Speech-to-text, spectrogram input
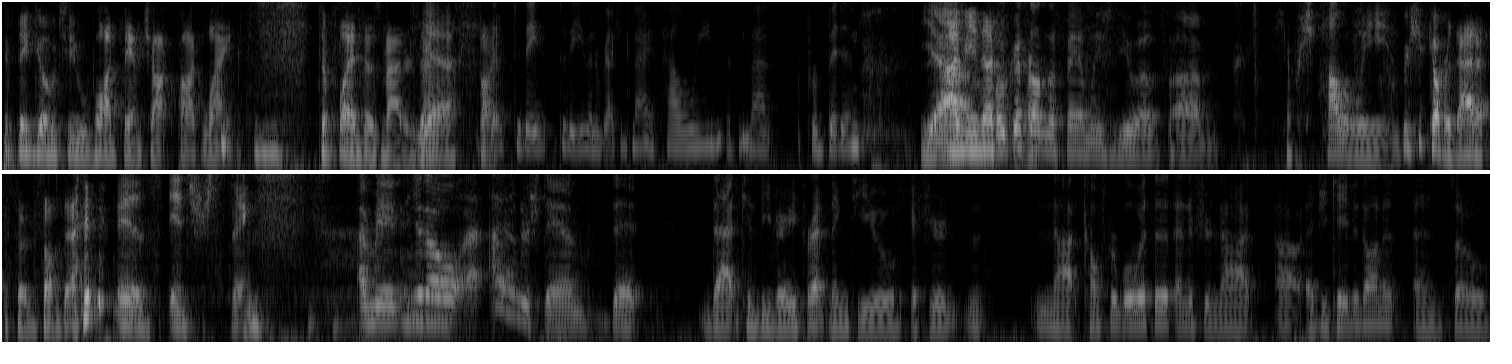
if they go to Wad Fam Chalk Pod lengths to plan those matters Yeah. out. But So do they do they even recognize Halloween? Isn't that forbidden? Yeah, I mean, that's focus fair. on the family's view of um, yeah, we, should, Halloween we should cover that episode someday. is interesting. I mean, you know, I, I understand that that can be very threatening to you if you're n- not comfortable with it and if you're not uh, educated on it, and so,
